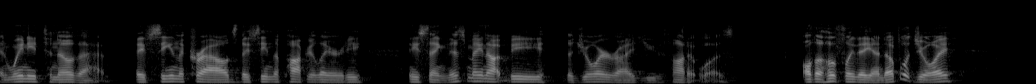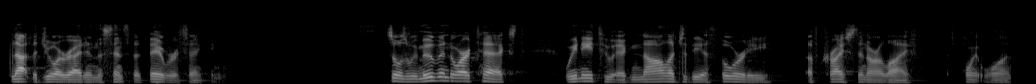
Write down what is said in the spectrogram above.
And we need to know that. They've seen the crowds, they've seen the popularity, and he's saying this may not be the joyride you thought it was. Although hopefully they end up with joy, not the joyride in the sense that they were thinking. So as we move into our text, we need to acknowledge the authority of Christ in our life. That's point one.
